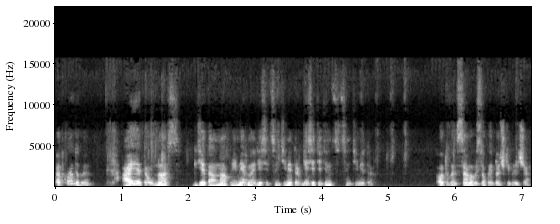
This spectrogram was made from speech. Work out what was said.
откладываю. А это у нас где-то она примерно 10 сантиметров, 10-11 сантиметров. От самой высокой точки плеча.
